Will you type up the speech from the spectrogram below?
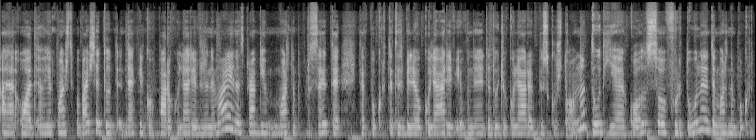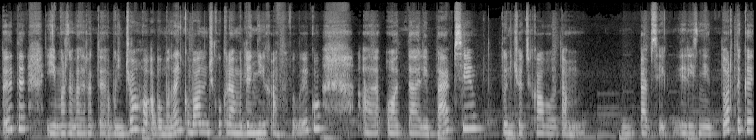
Е, От, як можете побачити, тут декількох пар окулярів вже немає. Насправді можна попросити так покрутитись біля окулярів, і вони дадуть окуляри безкоштовно. Тут є колесо фортуни, де можна покрутити, і можна виграти або нічого, або маленьку баночку окремо для ніг, або велику. От далі пепсі. Тут нічого цікавого там. Пепсі і різні тортики.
